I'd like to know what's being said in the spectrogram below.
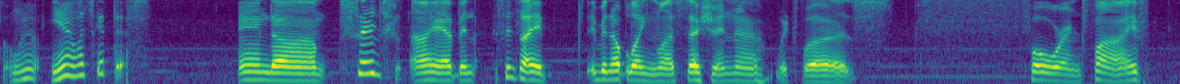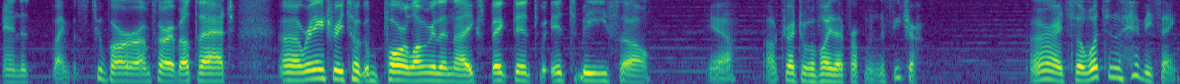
So, yeah, let's get this. And, um, since I have been, since I have been uploading the last session, uh, which was 4 and 5, and it, it was two part, I'm sorry about that. Uh, reentry took far longer than I expected it to be, so, yeah, I'll try to avoid that problem in the future. Alright, so what's in the heavy thing?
